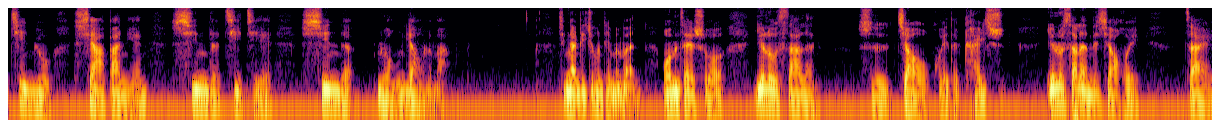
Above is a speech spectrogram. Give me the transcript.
进入下半年新的季节、新的荣耀了吗？亲爱的弟兄姐妹们，我们在说耶路撒冷是教会的开始，耶路撒冷的教会在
